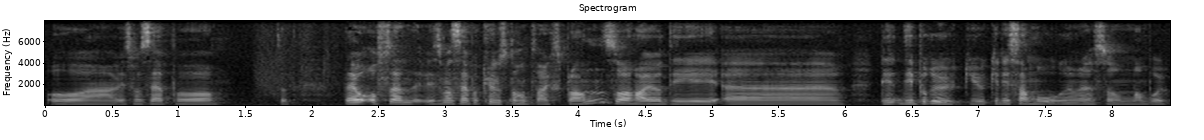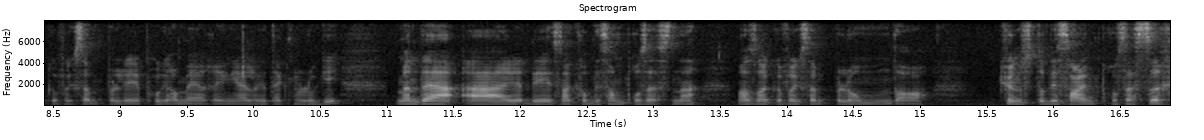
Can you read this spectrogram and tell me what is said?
Uh, og hvis man ser på det er jo også en, hvis man ser på kunst- og håndverksplanen, så har jo de, eh, de, de bruker jo ikke de samme ordene som man bruker f.eks. i programmering eller i teknologi. Men er, de snakker om de samme prosessene. Man snakker f.eks. om da, kunst- og designprosesser.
